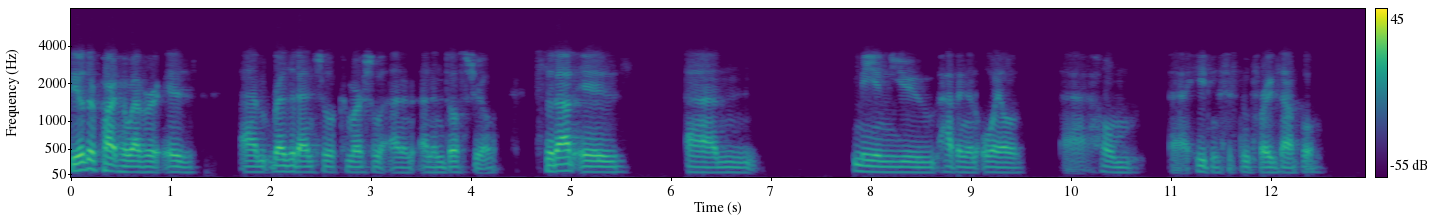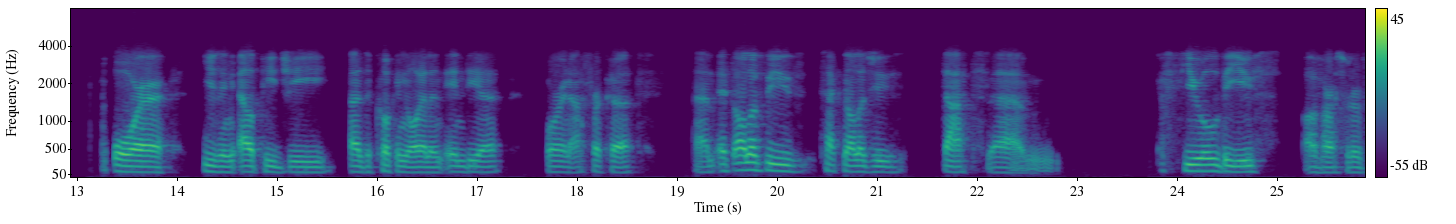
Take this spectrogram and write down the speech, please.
The other part, however, is um, residential, commercial, and, and industrial. So that is um, me and you having an oil uh, home uh, heating system, for example, or using LPG as a cooking oil in India or in Africa. Um, it's all of these technologies that um, fuel the use of our sort of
